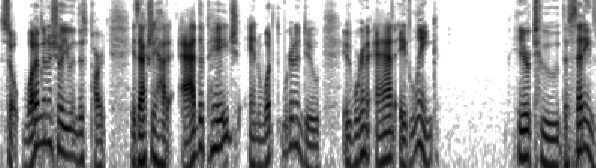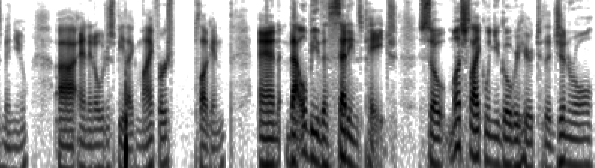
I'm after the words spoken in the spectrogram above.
So what I'm going to show you in this part is actually how to add the page, and what we're going to do is we're going to add a link here to the settings menu, uh, and it'll just be like my first plugin, and that will be the settings page. So much like when you go over here to the general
